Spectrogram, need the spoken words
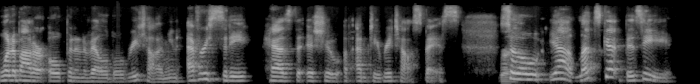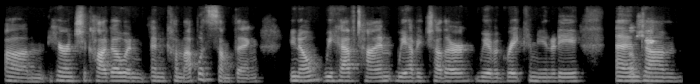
what about our open and available retail? I mean, every city has the issue of empty retail space. Right. So yeah, let's get busy um, here in Chicago and and come up with something you know we have time we have each other we have a great community and um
